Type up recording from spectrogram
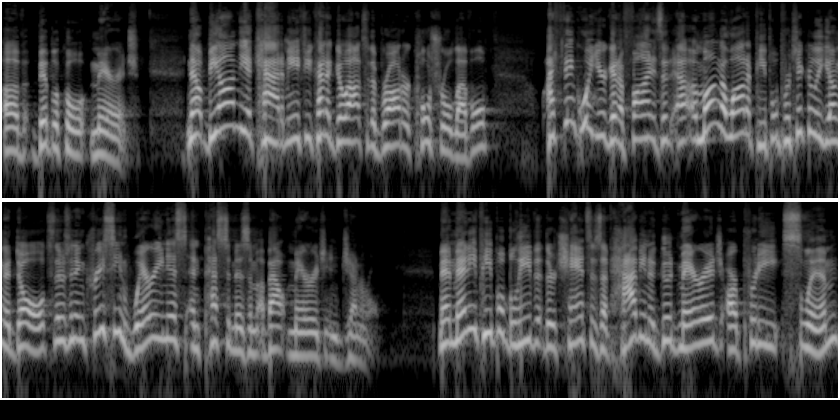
of biblical marriage. Now, beyond the academy, if you kind of go out to the broader cultural level, I think what you're going to find is that uh, among a lot of people, particularly young adults, there's an increasing wariness and pessimism about marriage in general. Man, many people believe that their chances of having a good marriage are pretty slim.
